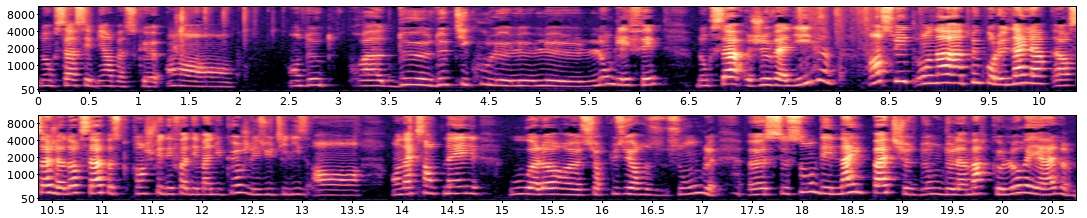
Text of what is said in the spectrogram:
Donc ça c'est bien parce que en, en deux, deux, petits coups l'ongle est fait. Donc ça, je valide. Ensuite, on a un truc pour le nail art. Alors ça, j'adore ça parce que quand je fais des fois des manucures, je les utilise en, accent nail ou alors euh, sur plusieurs ongles. Euh, ce sont des nail patch donc de la marque L'Oréal.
